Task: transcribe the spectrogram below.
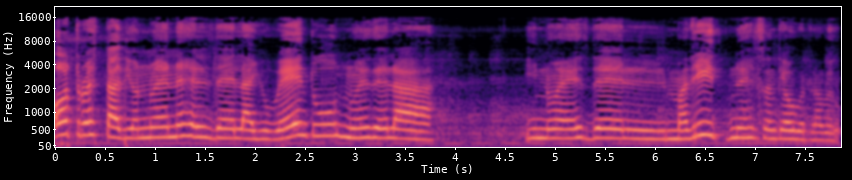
otro estadio, no es el de la Juventus, no es de la y no es del Madrid, no es el Santiago Bernabéu.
